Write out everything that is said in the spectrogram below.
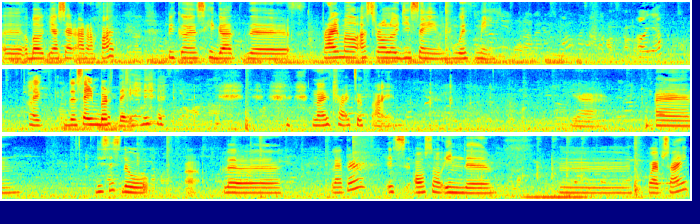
uh, about Yasser Arafat because he got the primal astrology same with me Oh yeah? like the same birthday and I try to find yeah and this is the uh, the letter. It's also in the mm, website.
